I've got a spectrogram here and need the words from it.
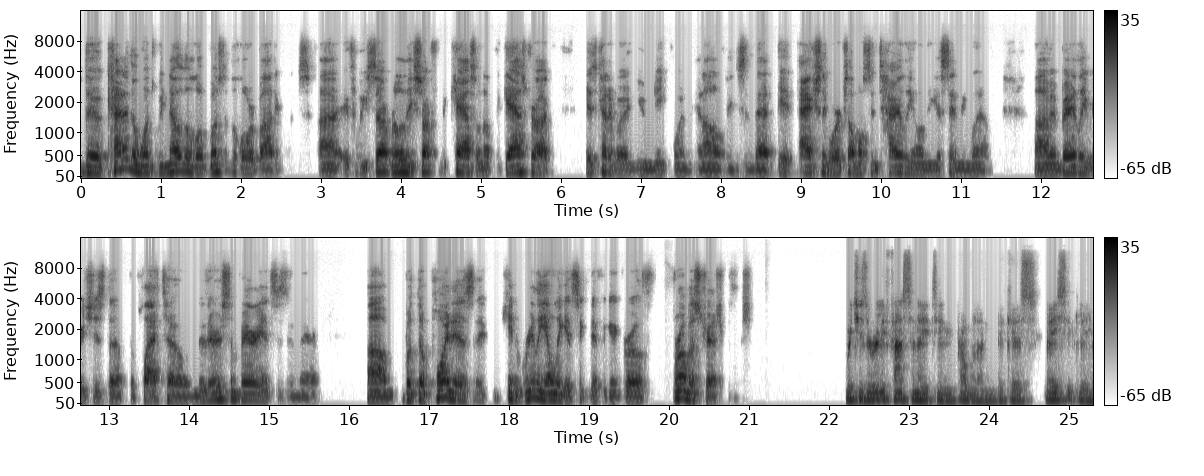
the kind of the ones we know the low, most of the lower body ones. Uh, if we start really start from the calves on up, the gastroc is kind of a unique one in all of these in that it actually works almost entirely on the ascending limb um, and barely reaches the, the plateau. There are some variances in there. Um, but the point is, it can really only get significant growth from a stretch position. Which is a really fascinating problem because basically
